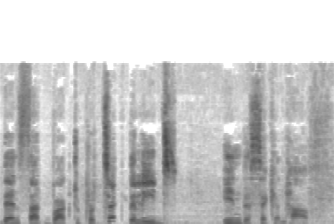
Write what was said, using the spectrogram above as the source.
then sat back to protect the lead in the second half.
